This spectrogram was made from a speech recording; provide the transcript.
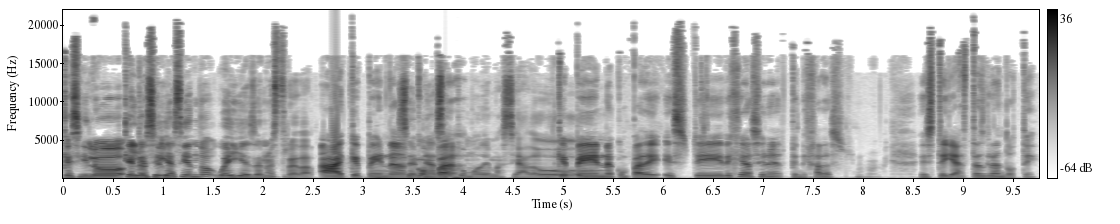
Que sí lo... que lo sí- sigue haciendo, güey, y es de nuestra edad. Ay, qué pena, Se me compa. hace como demasiado. Qué pena, compadre. Este, deje de hacer pendejadas. Este, ya estás grandote.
